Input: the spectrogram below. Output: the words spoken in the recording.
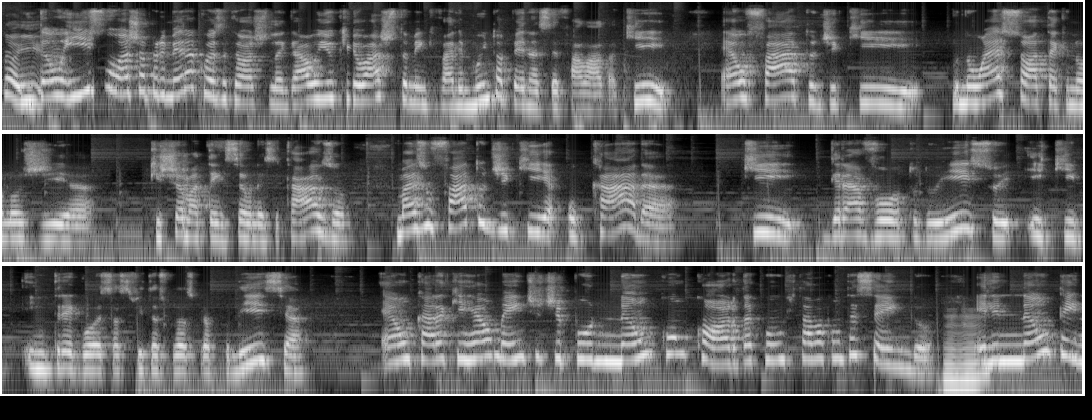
Não, e... Então, isso eu acho a primeira coisa que eu acho legal, e o que eu acho também que vale muito a pena ser falado aqui é o fato de que não é só a tecnologia que chama atenção nesse caso, mas o fato de que o cara que gravou tudo isso e que entregou essas fitas todas para a polícia é um cara que realmente, tipo, não concorda com o que estava acontecendo. Uhum. Ele não tem,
